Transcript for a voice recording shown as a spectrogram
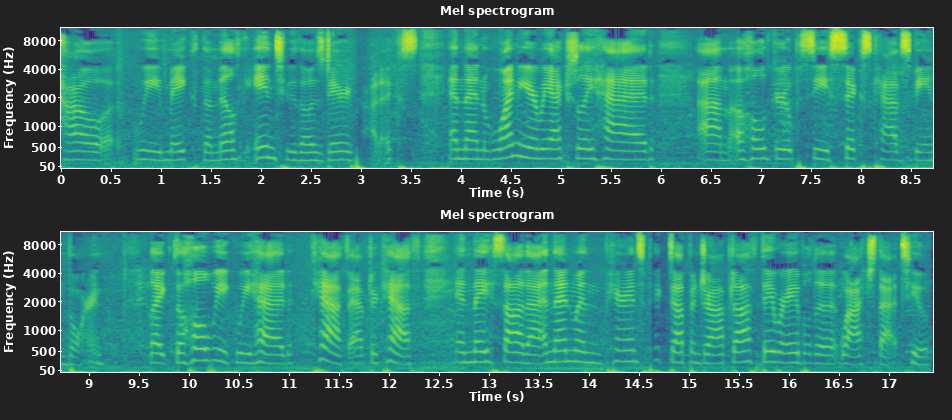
how we make the milk into those dairy products. And then one year we actually had um, a whole group see six calves being born. Like the whole week we had calf after calf, and they saw that. And then when parents picked up and dropped off, they were able to watch that too.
